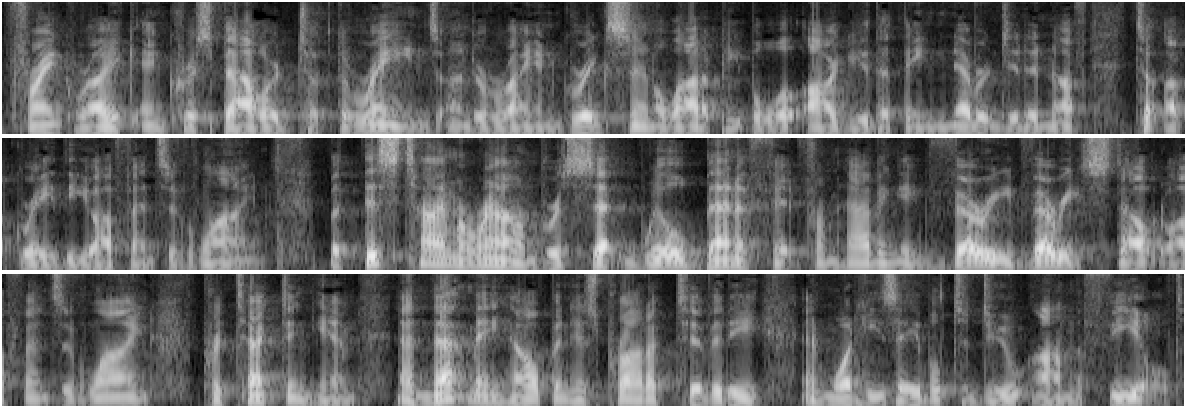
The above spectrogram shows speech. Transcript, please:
Frank Reich and Chris Ballard took the reins. Under Ryan Grigson, a lot of people will argue that they never did enough to upgrade the offensive line. But this time around, Brissett will benefit from having a very, very stout offensive line protecting him, and that may help in his productivity and what he's able to do on the field.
